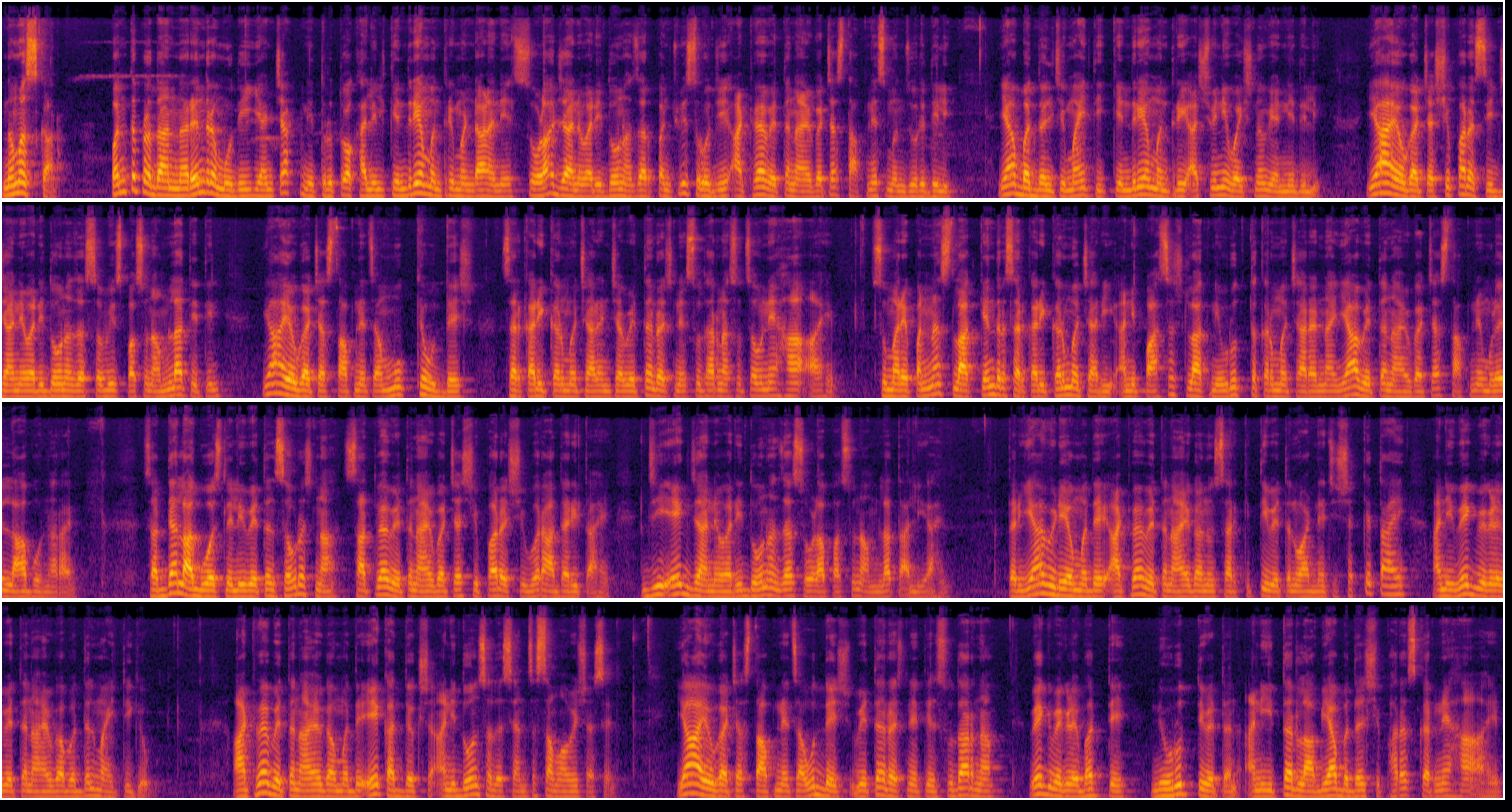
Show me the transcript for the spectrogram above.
नमस्कार. पंतप्रधान नरेंद्र मोदी यांच्या नेतृत्वाखालील केंद्रीय मंत्रिमंडळाने सोळा जानेवारी दोन हजार पंचवीस रोजी आठव्या वेतन आयोगाच्या स्थापनेस मंजुरी दिली. याबद्दलची माहिती केंद्रीय मंत्री अश्विनी वैष्णव यांनी दिली. या आयोगाच्या शिफारसी जानेवारी दोन हजार सव्वीसपासून अंमलात येतील. या आयोगाच्या स्थापनेचा मुख्य उद्देश सरकारी कर्मचाऱ्यांच्या वेतन रचनेत सुधारणा सुचवणे हा आहे. सुमारे पन्नास लाख केंद्र सरकारी कर्मचारी आणि पासष्ट लाख निवृत्त कर्मचाऱ्यांना या वेतन आयोगाच्या स्थापनेमुळे लाभ होणार आहे. सध्या लागू असलेली वेतन संरचना सातव्या वेतन आयोगाच्या शिफारशीवर आधारित आहे जी एक जानेवारी दोन हजार सोळापासून अंमलात आली आहे. तर या व्हिडिओमध्ये आठव्या वेतन आयोगानुसार किती वेतन वाढण्याची शक्यता आहे आणि वेगवेगळे वेतन आयोगाबद्दल माहिती घेऊ. आठव्या वेतन आयोगामध्ये एक अध्यक्ष आणि दोन सदस्यांचा समावेश असेल. या आयोगाच्या स्थापनेचा उद्देश वेतन रचनेतील सुधारणा वेगवेगळे भत्ते निवृत्तीवेतन आणि इतर लाभ याबद्दल शिफारस करणे हा आहे.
